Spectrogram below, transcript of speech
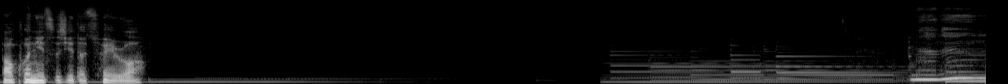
包括你自己的脆弱。 나는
